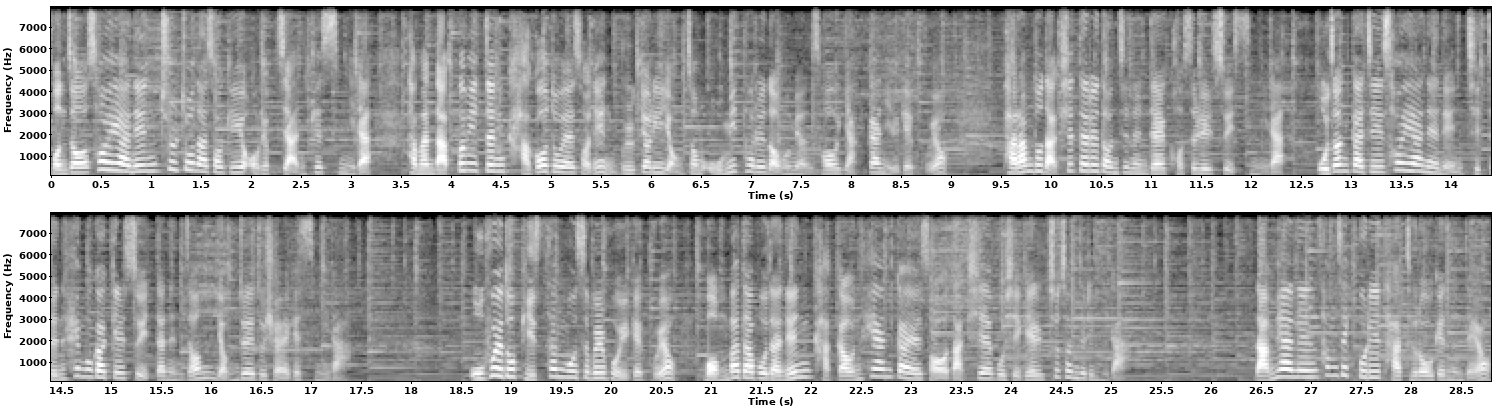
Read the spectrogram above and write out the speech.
먼저 서해안은 출조 나서기 어렵지 않겠습니다. 다만 나쁨이 뜬 가거도에서는 물결이 0.5m를 넘으면서 약간 일겠고요. 바람도 낚싯대를 던지는데 거슬릴 수 있습니다. 오전까지 서해안에는 짙은 해무가 낄 수 있다는 점 염두에 두셔야겠습니다. 오후에도 비슷한 모습을 보이겠고요. 먼 바다보다는 가까운 해안가에서 낚시해 보시길 추천드립니다. 남해안은 삼색불이 다 들어오겠는데요.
